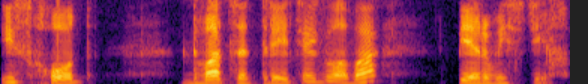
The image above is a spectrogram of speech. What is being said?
«Исход», 23 глава, 1 стих.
